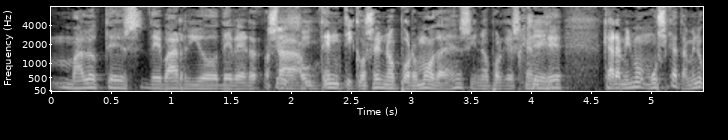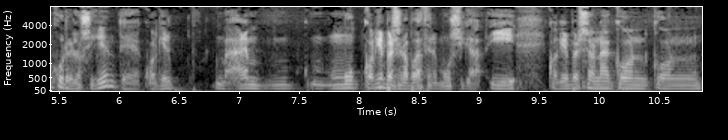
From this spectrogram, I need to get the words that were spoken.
malotes de barrio de verdad, o sea, Sí, sí. auténticos, ¿eh? No por moda, ¿eh? Sino porque es gente Sí. que ahora mismo música también ocurre lo siguiente. Cualquier, cualquier persona puede hacer música y cualquier persona con, con,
